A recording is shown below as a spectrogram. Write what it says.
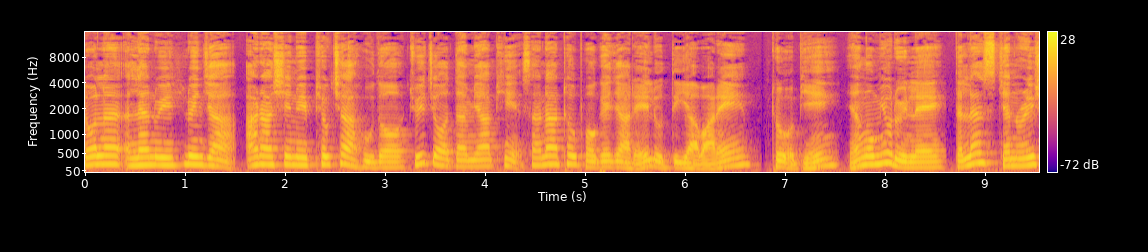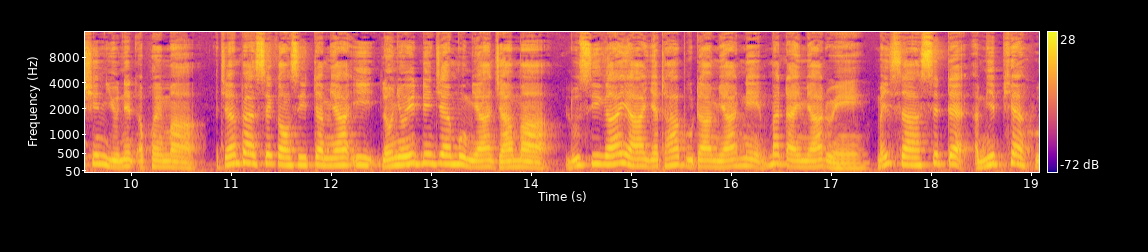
တော်လန်အလံတွေလွှင့်ကြအာဏာရှင်တွေဖြုတ်ချဟူသောကြွေးကြော်သံများဖြင့်ဆန္ဒထုတ်ဖော်ခဲ့ကြတယ်လို့သိရပါတယ်။ ထို့အပြင်ရန်ကုန်မြို့တွင်လည်း The Last Generation Unit အဖွဲ့မှအကြမ်းဖက်စစ်ကောင်စီတပ်များ၏လုံခြုံရေးတင်းကျပ်မှုများကြားမှလူစီကားရာယထာဘူတာများနှင့်မှတ်တိုင်များတွင် မိစ္ဆာစစ်တပ်အမြင့်ဖြတ်ဟူ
